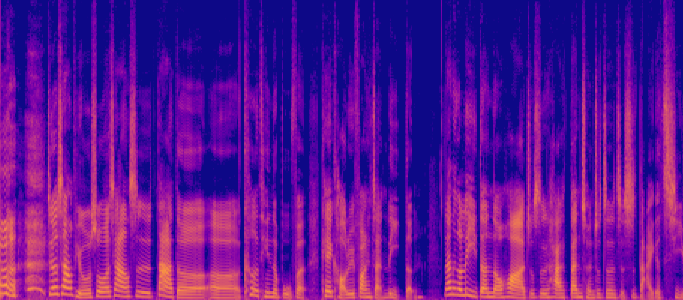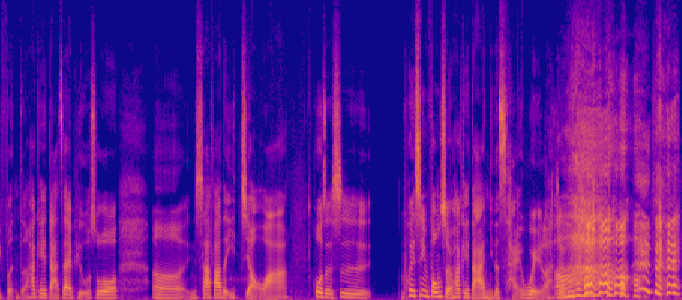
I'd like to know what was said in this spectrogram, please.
就像比如说，像是大的呃客厅的部分，可以考虑放一盏立灯。那那个立灯的话，就是它单纯就真的只是打一个气氛的，它可以打在比如说呃你沙发的一角啊，或者是。会信风水的话，可以打在你的财位了。Oh. 对，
